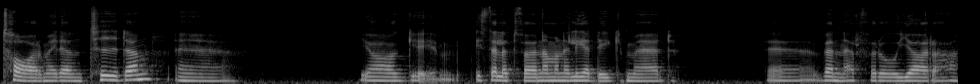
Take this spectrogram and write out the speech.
tar mig den tiden. Eh, jag, eh, istället för när man är ledig med eh, vänner för att göra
